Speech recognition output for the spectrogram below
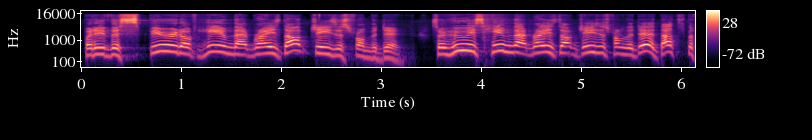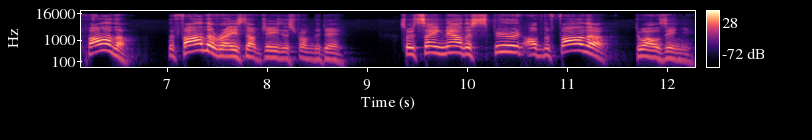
But if the Spirit of him that raised up Jesus from the dead, so, who is him that raised up Jesus from the dead? That's the Father. The Father raised up Jesus from the dead. So, it's saying now the Spirit of the Father dwells in you.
